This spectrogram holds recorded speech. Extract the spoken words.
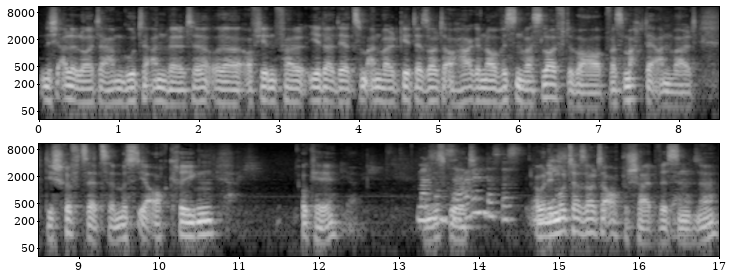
nicht alle Leute haben gute Anwälte oder auf jeden Fall jeder, der zum Anwalt geht, der sollte auch haargenau wissen, was läuft überhaupt, was macht der Anwalt. Die Schriftsätze müsst ihr auch kriegen. Okay. Man Das muss sagen, dass das. aber die Mutter sollte auch Bescheid wissen, ne?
